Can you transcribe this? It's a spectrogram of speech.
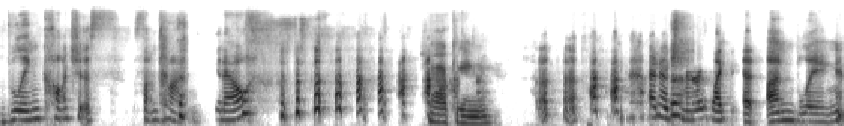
bling conscious sometimes, you know? Shocking. I know Tamara's like an unbling.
